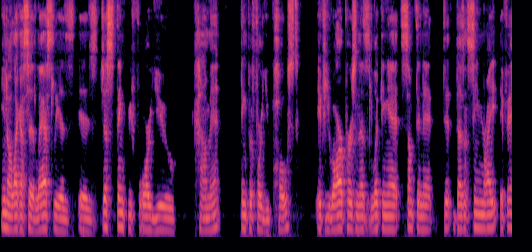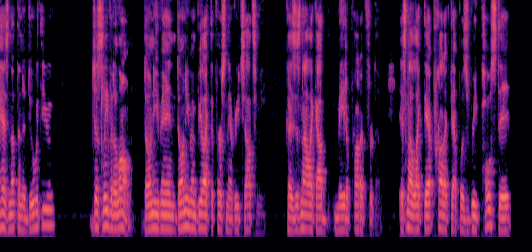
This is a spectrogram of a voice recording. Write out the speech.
you know, like I said, lastly is is just think before you comment, think before you post. If you are a person that's looking at something that d doesn't seem right, if it has nothing to do with you, just leave it alone. Don't even don't even be like the person that reached out to me because it's not like I made a product for them. It's not like that product that was reposted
